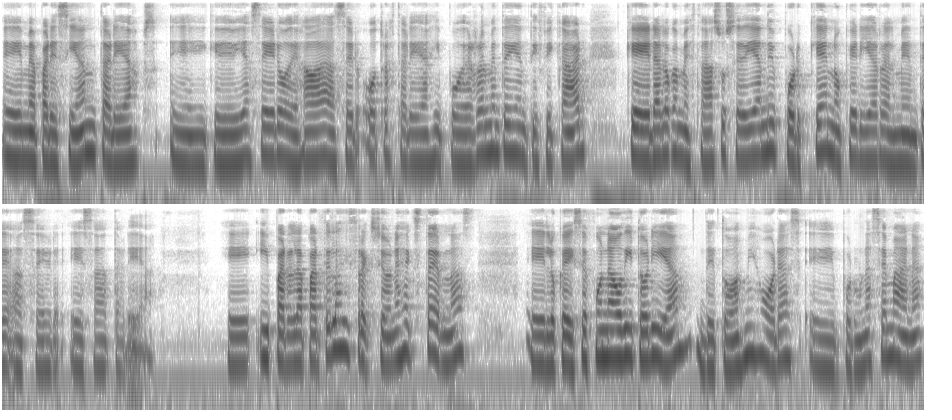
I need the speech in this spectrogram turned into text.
eh, me aparecían tareas eh, que debía hacer o dejaba de hacer otras tareas y poder realmente identificar qué era lo que me estaba sucediendo y por qué no quería realmente hacer esa tarea. Eh, y para la parte de las distracciones externas, lo que hice fue una auditoría de todas mis horas por una semana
